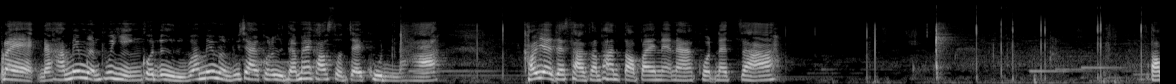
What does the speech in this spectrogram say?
แปลกนะคะ ไม่เหมือนผู้หญิงคนอื่น หรือว่าไม่เหมือนผู้ชายคนอื่นทำให้เขาสนใจคุณนะคะ เขาอยากจะสานสัมพันธ์ต่อไปในอนาคตนะจ๊ะ ต่อ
